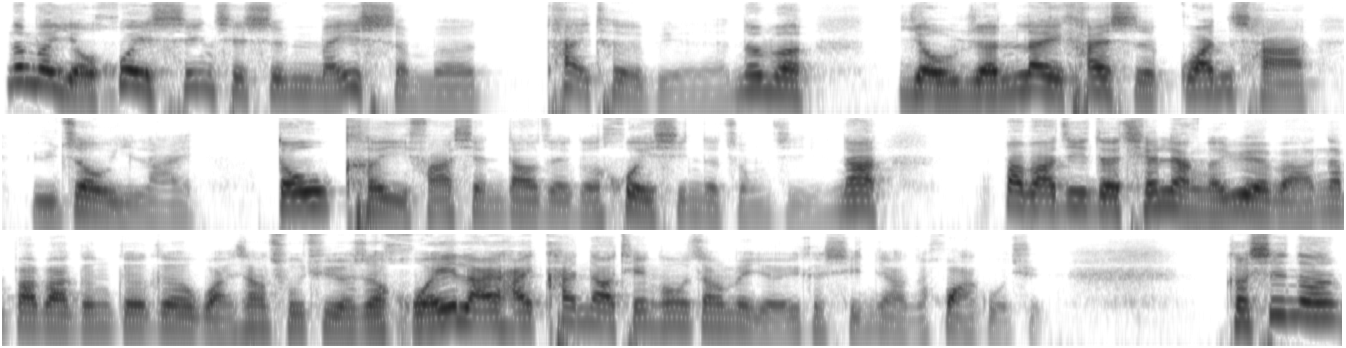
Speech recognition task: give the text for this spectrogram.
那么有彗星其实没什么太特别的。那么有人类开始观察宇宙以来，都可以发现到这个彗星的踪迹。那爸爸记得前两个月吧，那爸爸跟哥哥晚上出去的时候回来，还看到天空上面有一颗星这样子划过去。可是呢，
